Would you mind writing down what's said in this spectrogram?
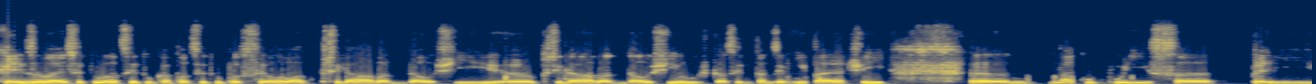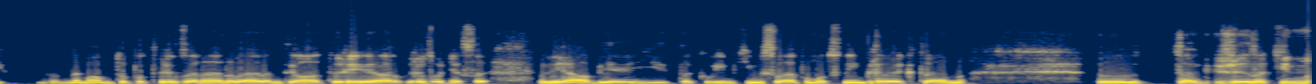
krizové situaci tu kapacitu posilovat, přidávat další, eh, přidávat další lůžka s intenzivní péčí. Eh, nakupují se prý nemám to potvrzené nové ventilátory a rozhodně se vyrábějí takovým tím své pomocným projektem. Takže zatím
